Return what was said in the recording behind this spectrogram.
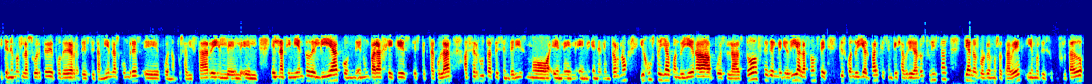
y tenemos la suerte de poder desde también las cumbres eh, bueno pues avistar el, el, el, nacimiento del día con, en un paraje que es espectacular, hacer rutas de senderismo en, en, en el entorno y justo ya cuando llega pues las 12 del mediodía, a las 11 que es cuando ya el parque se empieza a abrir a los turistas, ya nos volvemos otra vez y hemos disfrutado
